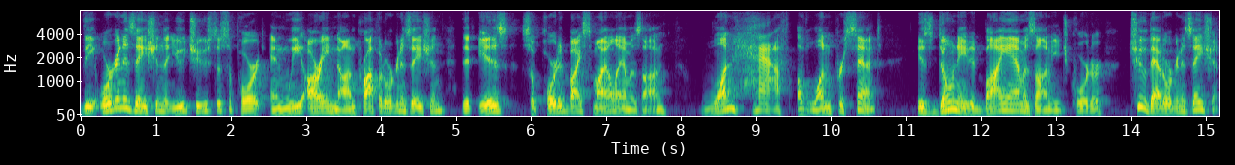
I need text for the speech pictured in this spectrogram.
the organization that you choose to support, and we are a nonprofit organization that is supported by Smile Amazon, one half of 1% is donated by Amazon each quarter to that organization.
